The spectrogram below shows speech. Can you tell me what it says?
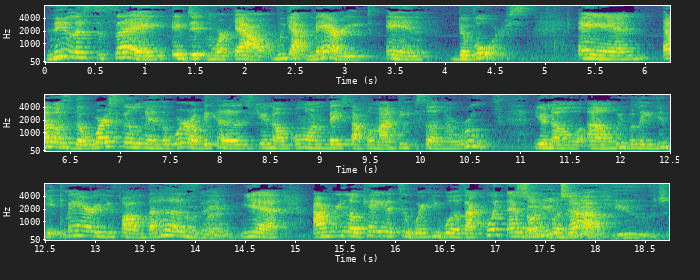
needless to say, it didn't work out. We got married and divorced. And that was the worst feeling in the world because, you know, going based off of my deep southern roots, you know, um, we believe you get married, you follow the husband. Okay. Yeah. I relocated to where he was. I quit that So you wonderful took job. a huge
